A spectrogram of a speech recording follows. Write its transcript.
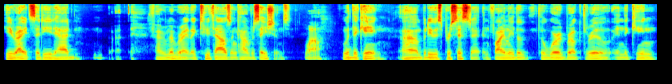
He writes that he'd had, if I remember right, like two thousand conversations Wow. with the king, um, but he was persistent, and finally the the word broke through, and the king,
